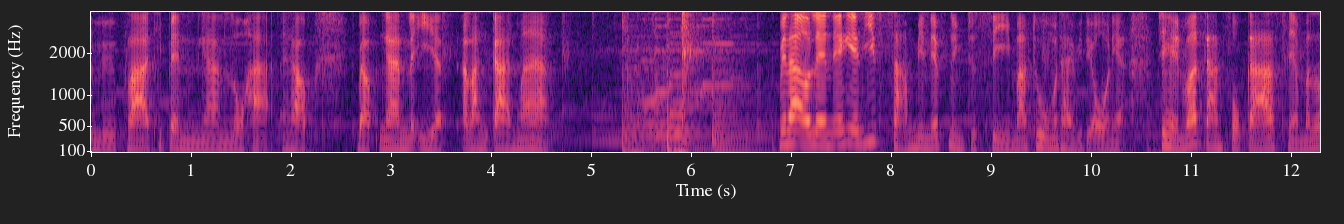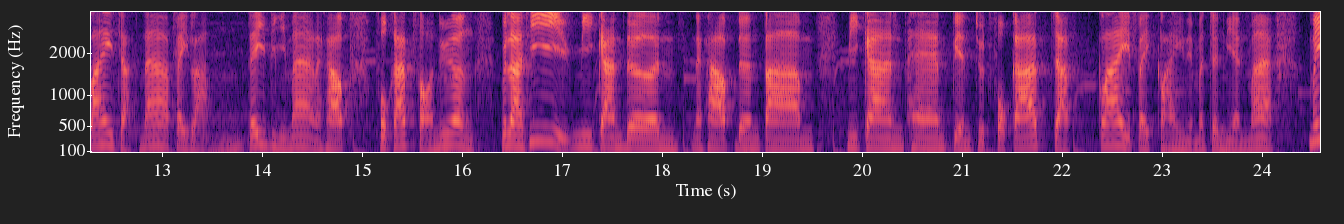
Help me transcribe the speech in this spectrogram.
นหรือพระที่เป็นงานโลหะนะครับ แบบงานละเอียดอลังการมาก เวลาเอาเลนส์ XF 23 min f 1.4 Mark II มาถ่ายวิดีโอเนี่ย จะเห็นว่าการโฟกัสเนี่ยมันไล่จากหน้าไปหลังได้ดีมากนะครับ โฟกัสต่อเนื่อง เวลาที่มีการเดินนะครับ เดินตาม มีการแพนเปลี่ยนจุดโฟกัสจาก ใกล้ไปไกลเนี่ยมันจะเนียนมาก ไม่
